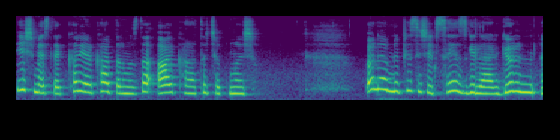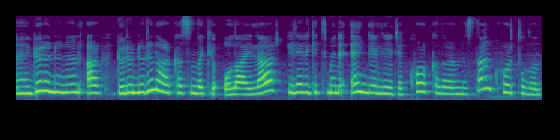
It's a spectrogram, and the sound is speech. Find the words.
iş meslek kariyer kartlarımızda ay kartı çıkmış. Önemli psikik sezgiler, görün, e, görününün, görünürün arkasındaki olaylar, ileri gitmeni engelleyecek korkularınızdan kurtulun.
